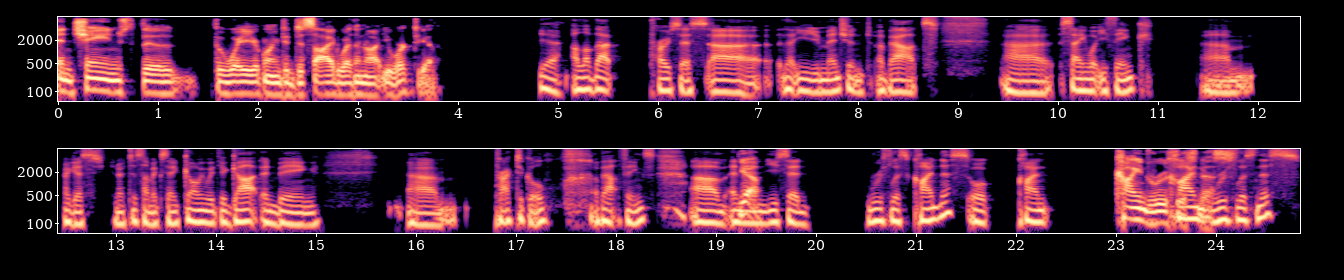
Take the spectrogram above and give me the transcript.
and change the the way you're going to decide whether or not you work together. Yeah, I love that process uh, that you mentioned about uh, saying what you think. Um, I guess you know to some extent going with your gut and being um, practical about things. Um, and yeah. then you said ruthless kindness or kind kind ruthlessness. Kind ruthlessness.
